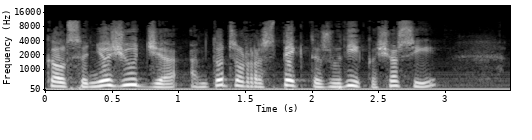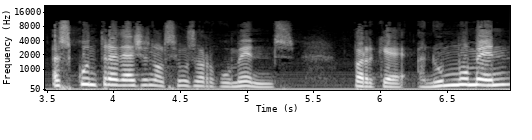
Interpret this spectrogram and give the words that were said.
que el senyor jutge, amb tots els respectes, ho dic, això sí, es contradeixen els seus arguments, perquè en un moment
